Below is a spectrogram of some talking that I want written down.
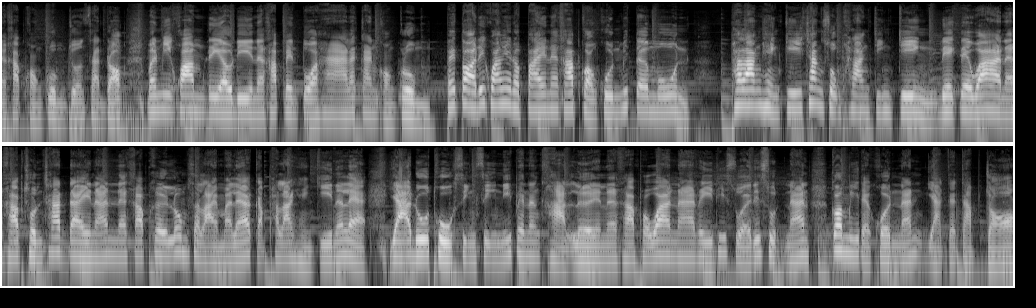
นะครับของกลุ่มโจนสันร็อก มันมีความเรียวดีนะครับเป็นตัวฮาและกันของกลุ่ม ไปต่อที่ความเห็นต่อไปนะครับของคุณมิสเตอร์มูน พลังแห่งกีช่างทรงพลังจริง ๆ เรียกได้ว่านะครับชนชาติใดนั้นนะครับเคยล่มสลายมาแล้วกับพลังแห่งกีนั่นแหละ อย่าดูถูกสิ่งสิ่งนี้เป็นอันขาดเลยนะครับ เพราะว่านารีที่สวยที่สุดนั้น ก็มีแต่คนนั้นอยากจะจับจอง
